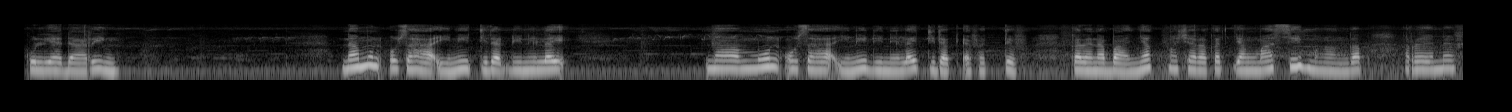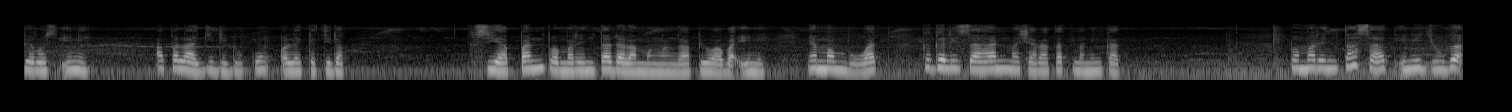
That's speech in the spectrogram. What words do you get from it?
kuliah daring. Namun usaha ini tidak dinilai namun usaha ini dinilai tidak efektif karena banyak masyarakat yang masih menganggap remeh virus ini apalagi didukung oleh ketidaksiapan pemerintah dalam menanggapi wabah ini yang membuat kegelisahan masyarakat meningkat. Pemerintah saat ini juga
